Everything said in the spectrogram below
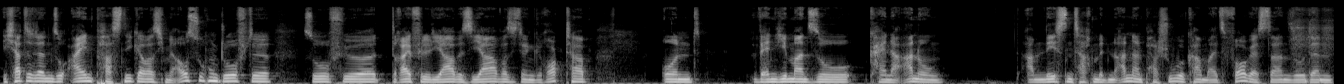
ich hatte dann so ein paar Sneaker, was ich mir aussuchen durfte, so für dreiviertel Jahr bis Jahr, was ich dann gerockt habe. Und wenn jemand so, keine Ahnung, am nächsten Tag mit einem anderen Paar Schuhe kam als vorgestern, so, dann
